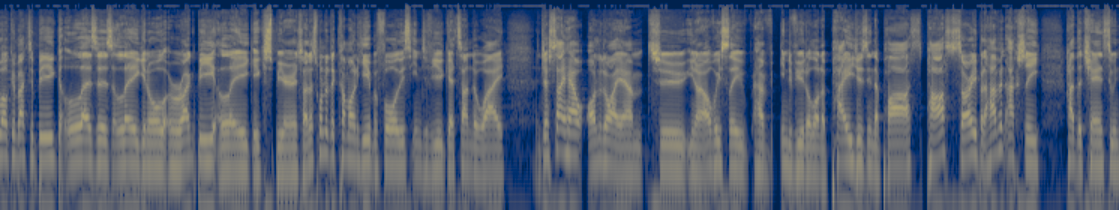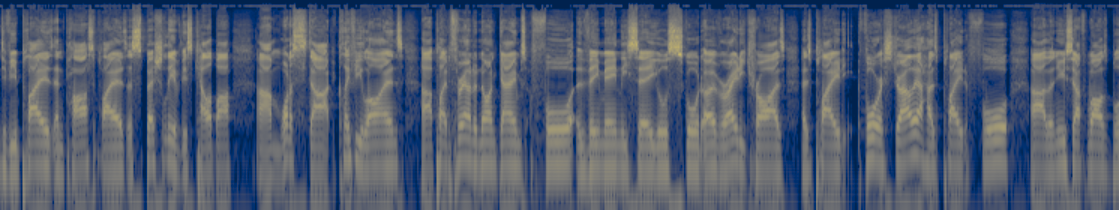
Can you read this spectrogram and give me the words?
welcome back to Big Les's League and all rugby league experience. I just wanted to come on here before this interview gets underway and just say how honoured I am to, you know, obviously have interviewed a lot of pages in the past, past, sorry, but I haven't actually had the chance to interview players and past players, especially of this calibre. Um, what a start! Cliffy Lyons uh, played 309 games for the Manly Seagulls, scored over 80 tries, has played for Australia, has played for uh, the New South Wales Blues.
